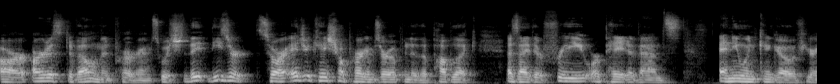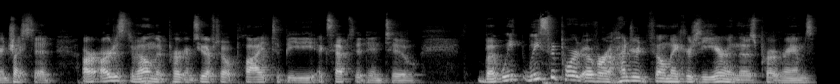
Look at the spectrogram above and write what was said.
our artist development programs, which they, these are so our educational programs are open to the public as either free or paid events. Anyone can go if you're interested. Right. Our artist development programs you have to apply to be accepted into, but we we support over 100 filmmakers a year in those programs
